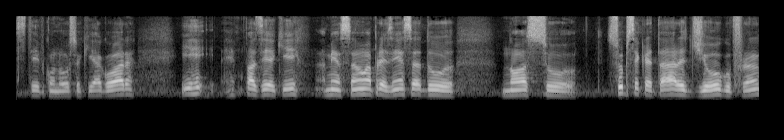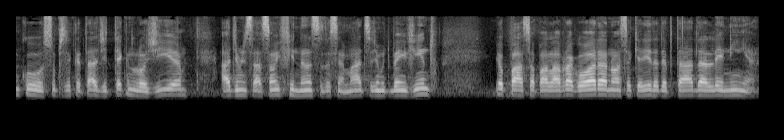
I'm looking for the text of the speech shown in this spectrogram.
esteve conosco aqui agora e fazer aqui a menção à presença do nosso subsecretário Diogo Franco, subsecretário de Tecnologia, Administração e Finanças da SEMAD. Seja muito bem-vindo. Eu passo a palavra agora à nossa querida deputada Leninha.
